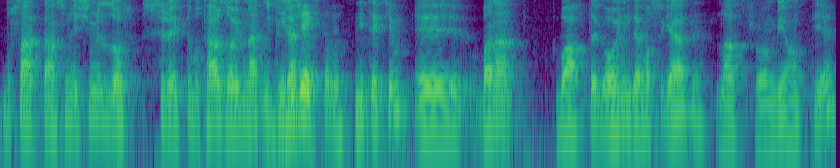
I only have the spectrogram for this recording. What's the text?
Bu saatten sonra işimiz zor. Sürekli bu tarz oyunlar çıkacak. girecek tabii. Nitekim e, bana bu hafta bir oyunun demosu geldi. Last From Beyond diye.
